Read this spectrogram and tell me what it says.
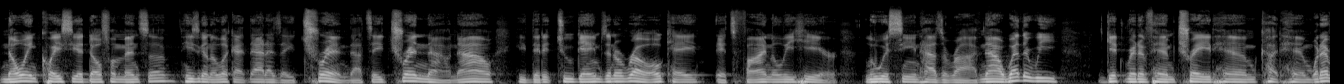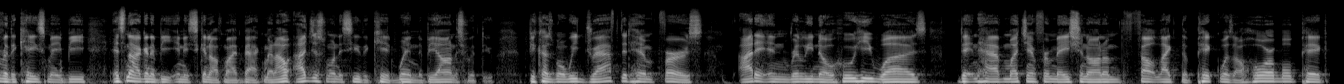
knowing Kwesi Adofo-Mensah, he's going to look at that as a trend. That's a trend now. Now he did it two games in a row. Okay, it's finally here. Lewis Cine has arrived. Now, whether we get rid of him, trade him, cut him, whatever the case may be, it's not going to be any skin off my back, man. I, I just want to see the kid win, to be honest with you. Because when we drafted him first, I didn't really know who he was, didn't have much information on him, felt like the pick was a horrible pick.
